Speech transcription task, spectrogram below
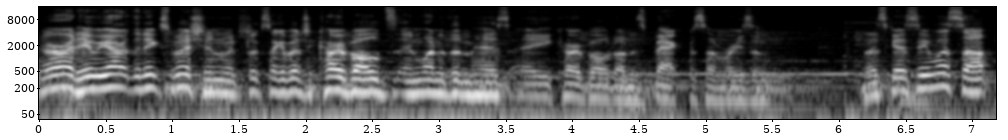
Alright, here we are at the next mission, which looks like a bunch of kobolds, and one of them has a kobold on his back for some reason. Let's go see what's up.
